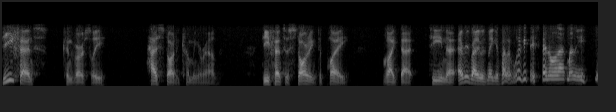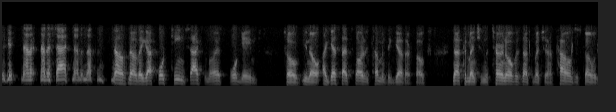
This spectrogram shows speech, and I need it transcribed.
Defense, conversely, has started coming around. Defense is starting to play like that team that everybody was making fun of. Look at they spent all that money. Look at not a, not a sack, not a nothing. No, no, they got 14 sacks in the last four games. So you know, I guess that started coming together, folks. Not to mention the turnovers, not to mention how Collins is going.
